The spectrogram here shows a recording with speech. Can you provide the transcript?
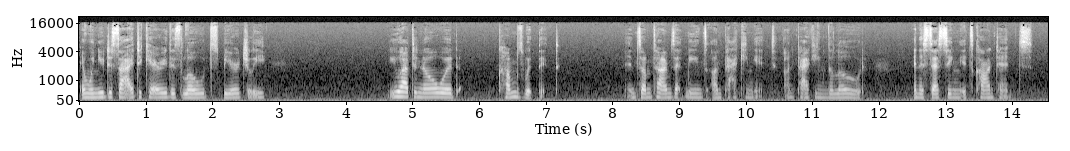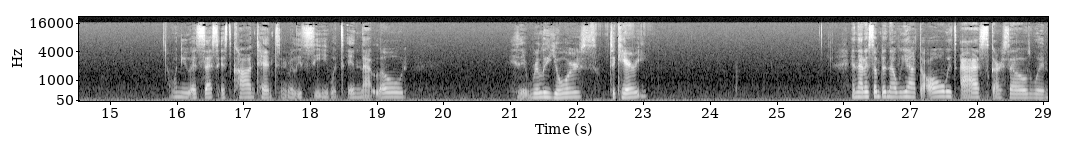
And when you decide to carry this load spiritually, you have to know what comes with it. And sometimes that means unpacking it, unpacking the load, and assessing its contents. When you assess its contents and really see what's in that load, is it really yours to carry? And that is something that we have to always ask ourselves when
